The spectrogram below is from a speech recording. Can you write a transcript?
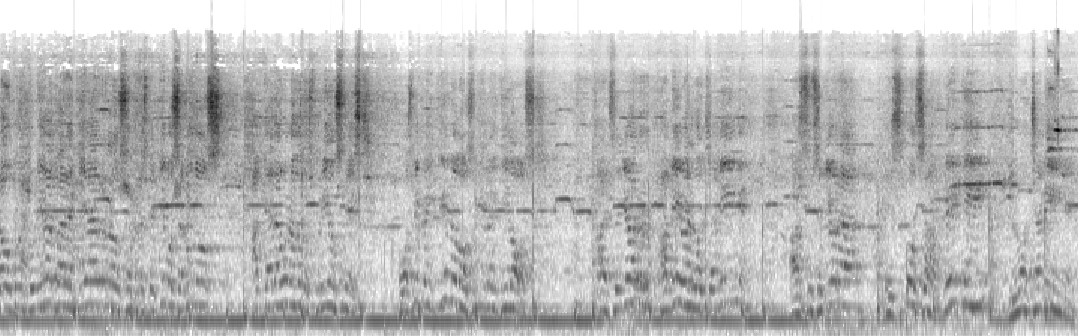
la oportunidad para enviar los respectivos saludos a cada uno de los priostes 2021-2022. Al señor Aníbal Lochamín, a su señora esposa Betty Lochamín,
